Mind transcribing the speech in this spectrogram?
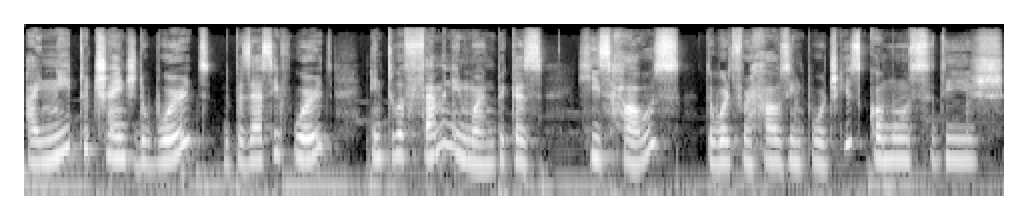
I need to change the word, the possessive word, into a feminine one because his house, the word for house in Portuguese, como se diz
